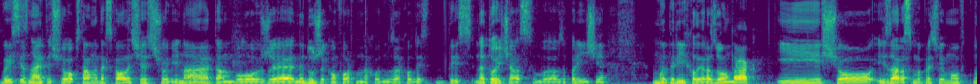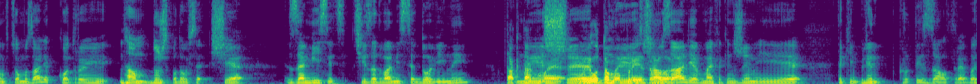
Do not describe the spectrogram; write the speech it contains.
ви всі знаєте, що обставини так склалися, що війна там було вже не дуже комфортно наход- знаходитись на той час в в Запоріжжі. Ми переїхали разом. так. І що і зараз ми працюємо в, ну, в цьому залі, котрий нам дуже сподобався ще за місяць чи за два місяці до війни. Так, так, ми ж, е, у лютому були в цьому залі в My Fucking Gym і такі, блін, крутий зал, треба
